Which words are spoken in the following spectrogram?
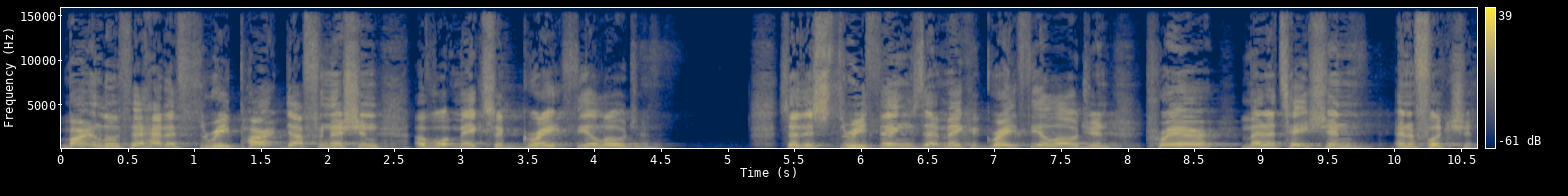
Martin Luther had a three part definition of what makes a great theologian. So there's three things that make a great theologian prayer, meditation, and affliction.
